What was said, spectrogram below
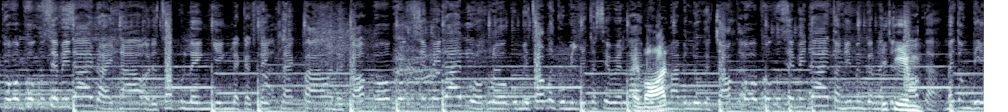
เพราะว่าพวกกูเสียไม่ได้ right now เดี๋ยวทับกูเล็งยิงแล้วก็คลิกแคลกเปล่าเดี๋ยวก๊อกเพราะว่าพวกกูเสียไม่ได้บวกโลกูไม่ท็อกแล้วกูไม่อยากจะเสียเวลาไอ้บอสมาเป็นลูกกระจอกเพราะว่าพวกกูเสียไม่ได้ตอนนี้มึงกำลังพี่จะจิมน็อกอะไม่ต้องดี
